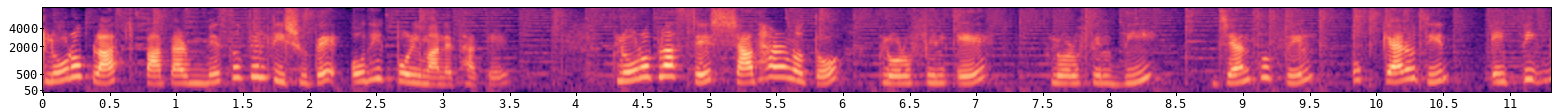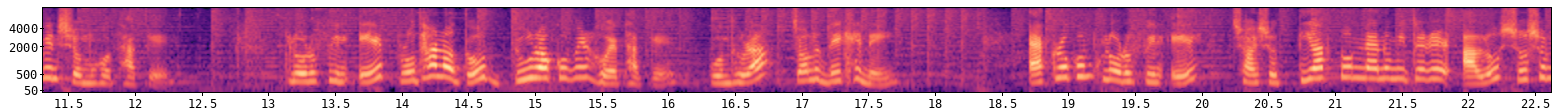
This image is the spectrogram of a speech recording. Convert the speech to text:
ক্লোরোপ্লাস্ট পাতার মেসোফিল টিস্যুতে অধিক পরিমাণে থাকে। ক্লোরোপ্লাস্টে সাধারণত chlorophyll A, chlorophyll B, xanthophyll ও ক্যারোটিন এই পিগমেন্টসমূহ থাকে। ক্লোরোফিল এ প্রধানত দু রকমের হয়ে থাকে। বন্ধুরা, চলো দেখে নেই। একরকম ক্লোরোফিল এ ছয়শো তিয়াত্তর ন্যানোমিটারের আলো শোষণ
